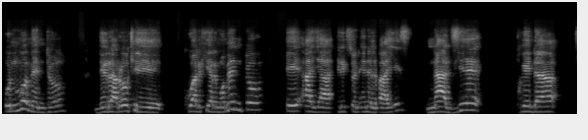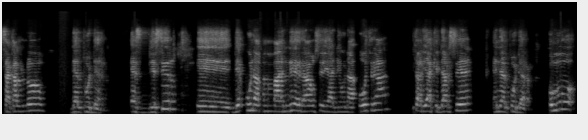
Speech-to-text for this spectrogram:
un momento de raro que cualquier momento que haya elección en el país, nadie pueda sacarlo del poder es decir, eh, de una manera, o sea, de una otra, estaría quedarse en el poder. ¿Cómo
